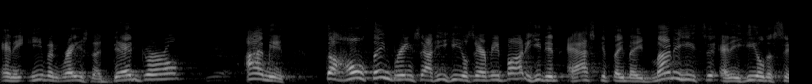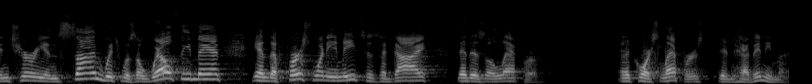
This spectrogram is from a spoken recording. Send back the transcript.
and he even raised a dead girl. I mean, the whole thing brings out he heals everybody. He didn't ask if they made money, he and he healed a centurion's son, which was a wealthy man. And the first one he meets is a guy that is a leper. And of course, lepers didn't have any money.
